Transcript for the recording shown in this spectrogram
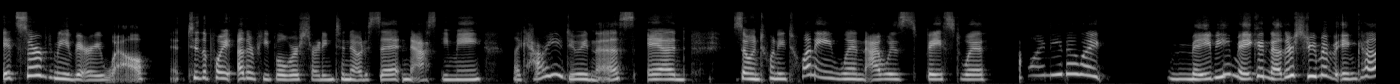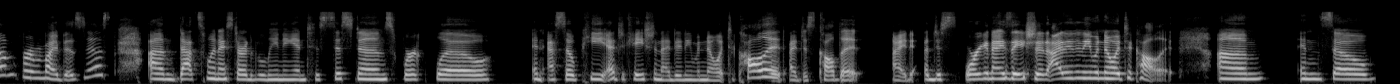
it served me very well to the point other people were starting to notice it and asking me, like, how are you doing this? And so in 2020, when I was faced with, oh, I need to like maybe make another stream of income for my business. Um, that's when I started leaning into systems, workflow, and SOP education. I didn't even know what to call it. I just called it I just organization. I didn't even know what to call it. Um, and so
